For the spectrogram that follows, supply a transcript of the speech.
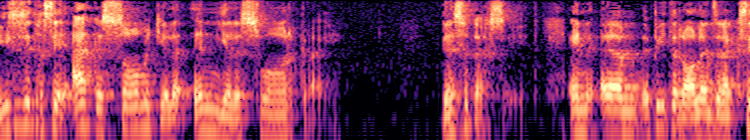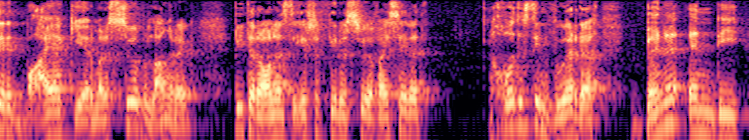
Jesus het gesê ek is saam met julle in julle swaar kry. Dis wat hy gesê het. En ehm um, Pieter Rollins en ek sê dit baie keer maar dit is so belangrik. Pieter Rollins die eerste filosoof, hy sê dat God is teenwoordig binne in die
